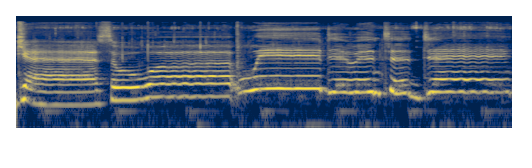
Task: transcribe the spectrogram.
Guess what we doing today?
